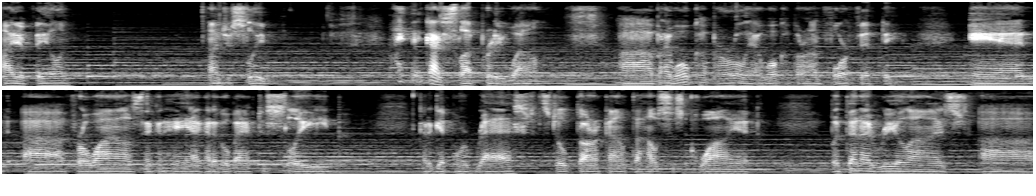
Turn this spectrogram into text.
How you feeling? How'd you sleep? I think I slept pretty well, uh, but I woke up early. I woke up around 4:50, and uh, for a while I was thinking, hey, I gotta go back to sleep. Gotta get more rest. It's still dark out. The house is quiet. But then I realized uh,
